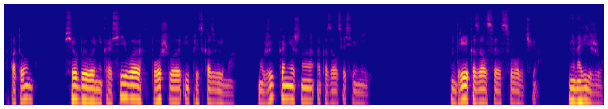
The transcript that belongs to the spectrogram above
А потом... Все было некрасиво, пошло и предсказуемо. Мужик, конечно, оказался сильней. Андрей оказался сволочью. Ненавижу.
